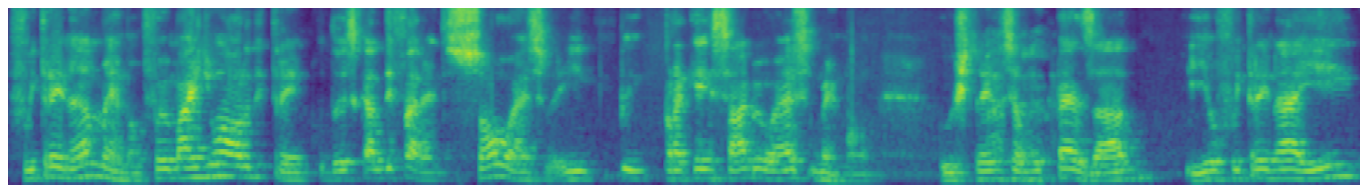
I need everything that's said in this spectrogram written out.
fui treinando, meu irmão. Foi mais de uma hora de treino, com dois caras diferentes, só o Wesley. E, e para quem sabe, o Wesley, meu irmão, os treinos são muito pesados e eu fui treinar aí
